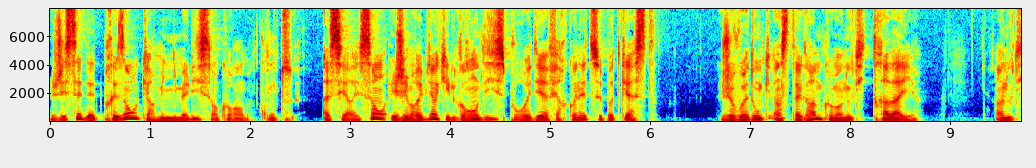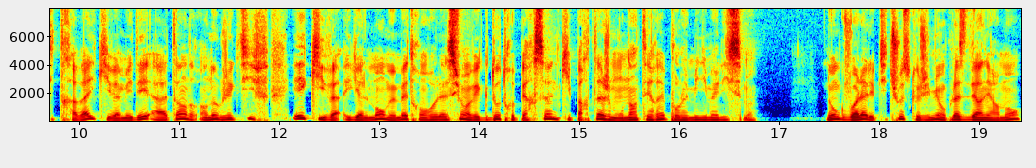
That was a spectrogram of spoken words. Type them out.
J'essaie d'être présent car Minimali c'est encore un compte assez récent et j'aimerais bien qu'il grandisse pour aider à faire connaître ce podcast. Je vois donc Instagram comme un outil de travail. Un outil de travail qui va m'aider à atteindre un objectif et qui va également me mettre en relation avec d'autres personnes qui partagent mon intérêt pour le minimalisme. Donc voilà les petites choses que j'ai mis en place dernièrement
